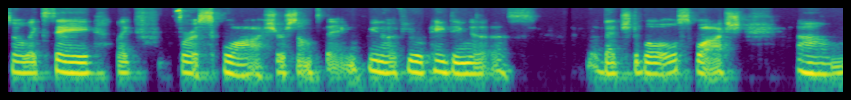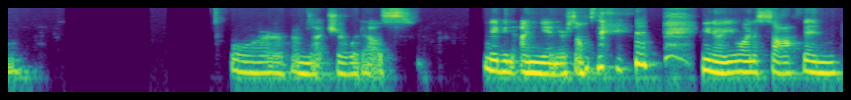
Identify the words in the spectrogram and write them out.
So like say, like for a squash or something, you know, if you were painting a vegetable squash, um, or I'm not sure what else, maybe an onion or something. you know, you want to soften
